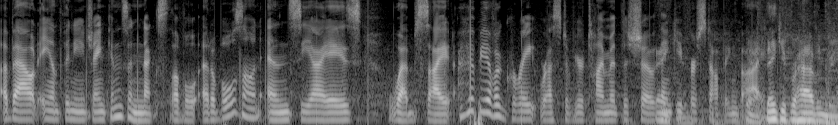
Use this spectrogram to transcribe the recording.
about Anthony Jenkins and Next Level Edibles on NCIA's website. I hope you have a great rest of your time at the show. Thank, you you. for stopping Yeah, by. thank you for having me.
